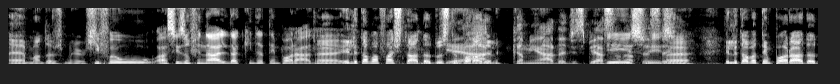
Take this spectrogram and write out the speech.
É, Mother's Mercy. Que foi o, a season finale da quinta temporada. É, ele tava afastado há duas Que temporadas. é a Ele, caminhada de expiação Isso, da isso. é, ele tava temporada,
